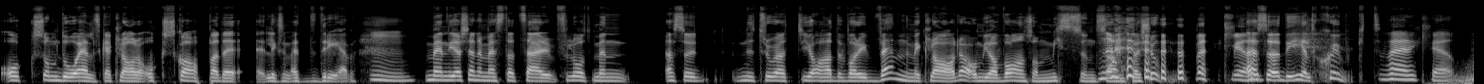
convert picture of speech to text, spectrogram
och som då älskar Klara och skapade eh, liksom ett drev. Mm. Men jag känner mest att så här, förlåt men alltså, ni tror att jag hade varit vän med Klara om jag var en sån missundsam person. Verkligen. alltså det är helt sjukt. Verkligen.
